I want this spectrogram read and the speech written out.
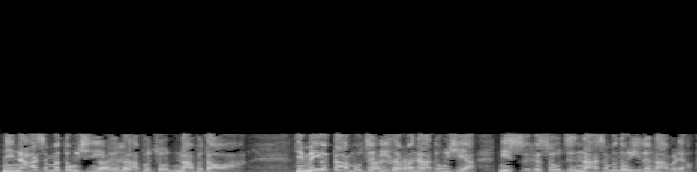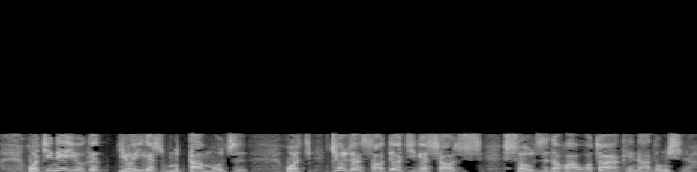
你拿什么东西你都拿不住，拿不到啊！你没有大拇指，啊你怎么拿东西啊？你四个手指拿什么东西都拿不了。我今天有个有一个什么大拇指，我就算少掉几个小手指的话，我照样可以拿东西啊。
